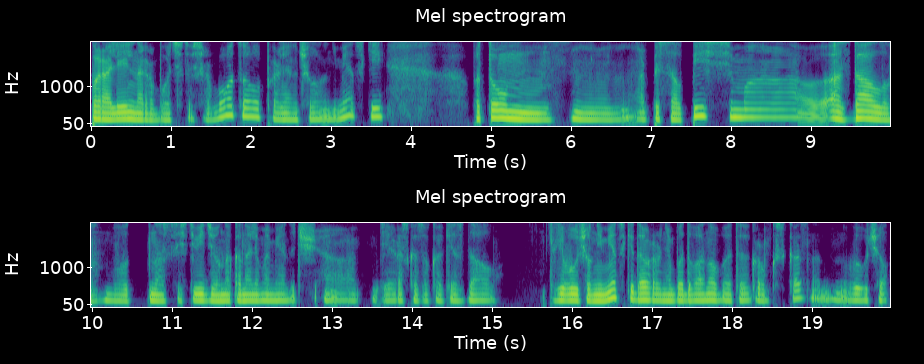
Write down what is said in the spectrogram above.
Параллельно работе. То есть работал, параллельно учил немецкий. Потом писал письма, а сдал, вот у нас есть видео на канале Мамедыч, э, где я рассказывал, как я сдал как я выучил немецкий до уровня B2, но это громко сказано, выучил.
